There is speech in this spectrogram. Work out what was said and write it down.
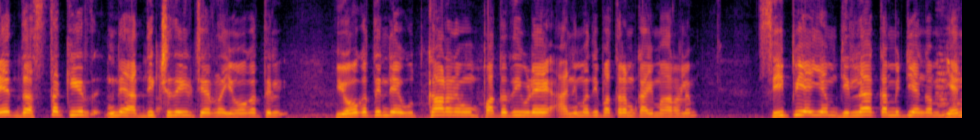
എ ദസ്തക്കീറിന്റെ അധ്യക്ഷതയിൽ ചേർന്ന യോഗത്തിൽ യോഗത്തിന്റെ ഉദ്ഘാടനവും പദ്ധതിയുടെ അനുമതി പത്രം കൈമാറലും സി പി ഐ എം ജില്ലാ കമ്മിറ്റി അംഗം എൻ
